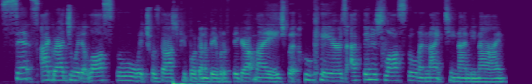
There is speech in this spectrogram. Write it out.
since I graduated law school, which was, gosh, people are going to be able to figure out my age, but who cares? I finished law school in 1999.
